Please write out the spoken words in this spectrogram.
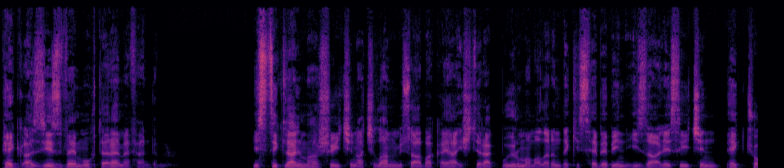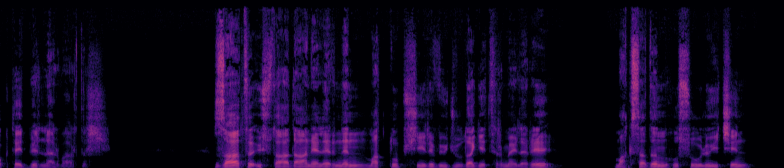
Pek aziz ve muhterem efendim. İstiklal Marşı için açılan müsabakaya iştirak buyurmamalarındaki sebebin izalesi için pek çok tedbirler vardır. Zat-ı üstadanelerinin matlup şiiri vücuda getirmeleri, maksadın husulü için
